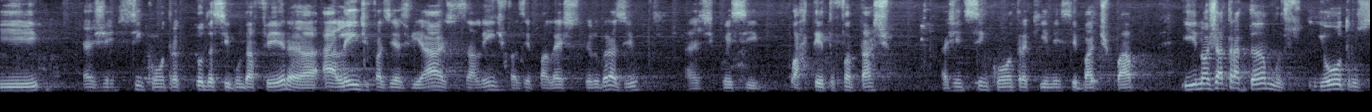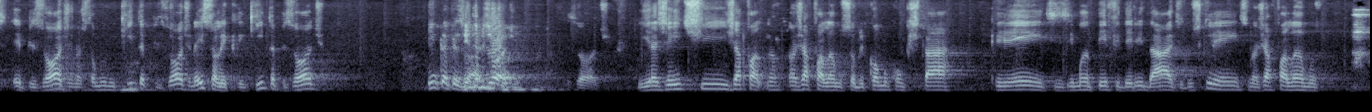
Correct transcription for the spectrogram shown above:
E a gente se encontra toda segunda-feira, além de fazer as viagens, além de fazer palestras pelo Brasil, gente, com esse quarteto fantástico, a gente se encontra aqui nesse bate-papo. E nós já tratamos em outros episódios, nós estamos no quinto episódio, não é isso, Alecrim? Quinto episódio? Quinto episódio. Quinto episódio. episódio. E a gente já, nós já falamos sobre como conquistar clientes e manter fidelidade dos clientes. Nós já falamos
